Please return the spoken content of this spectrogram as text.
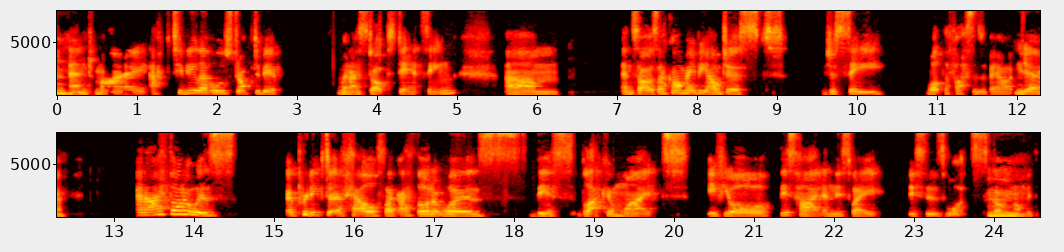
Mhm. and my activity levels dropped a bit when I stopped dancing. Um, and so I was like, oh, maybe I'll just just see what the fuss is about. you know? yeah And I thought it was a predictor of health. Like I thought it was this black and white. If you're this height and this weight, this is what's going Mm. on with you.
